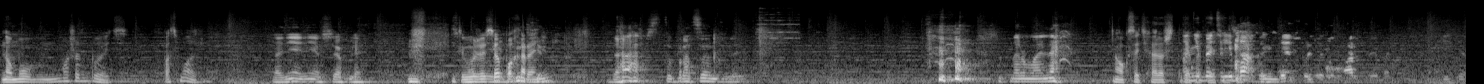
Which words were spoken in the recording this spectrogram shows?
Но может быть. Посмотрим. Да не, не, все, блядь. Ты уже все похоронил? Да, сто процентов, блядь. Нормально. О, кстати, хороший трек. Они, блядь, алибарды не дают, блядь. Пиздец.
